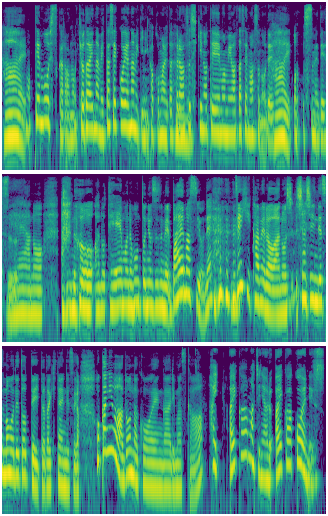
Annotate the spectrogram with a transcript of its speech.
はい。もう展望室からあの巨大なメタセコイア並木に囲まれたフランス式の庭園も見渡せますので、はい。おおすすめです。ねあの、あの、あの庭園もね、本当におすすめ。映えますよね。ぜひカメラをあの、し写真でスマホで撮っていただきたいんですが、他にはどんな公園がありますか？はい。相川町にある相川公園です。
